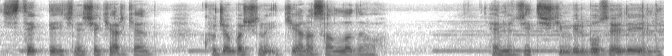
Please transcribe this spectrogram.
istekle içine çekerken koca başını iki yana salladı o. Henüz yetişkin bir bozaya değildi.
